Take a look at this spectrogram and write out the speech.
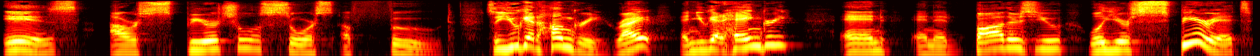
is our spiritual source of food. So you get hungry, right? And you get hangry and, and it bothers you. Well, your spirit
